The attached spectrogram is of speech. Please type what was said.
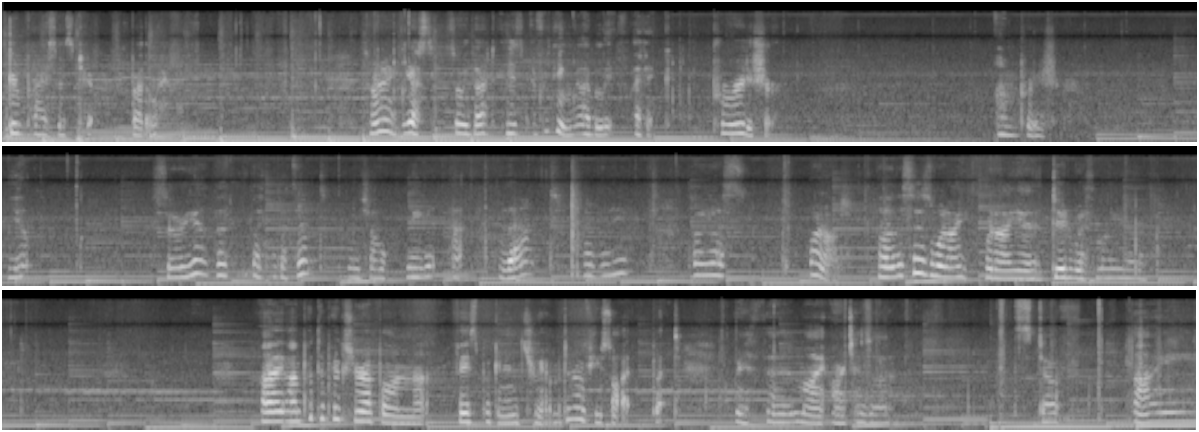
Good prices too, by the way. Anyway, yes, so that is everything, I believe, I think. Pretty sure. I'm pretty sure. Yep. So yeah, that, I think that's it. We shall leave it at that, I believe. So yes, why not? Uh, this is what I what I uh, did with my. Uh, I I put the picture up on uh, Facebook and Instagram. I don't know if you saw it, but with uh, my Arteza stuff, I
